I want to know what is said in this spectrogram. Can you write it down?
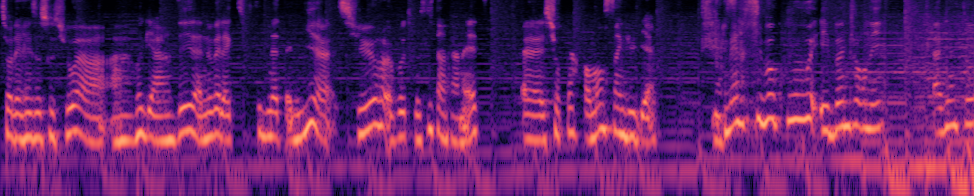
sur les réseaux sociaux à, à, regarder la nouvelle activité de Nathalie euh, sur votre site internet sur Performance Singulière. Merci. Merci beaucoup et bonne journée. À bientôt.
